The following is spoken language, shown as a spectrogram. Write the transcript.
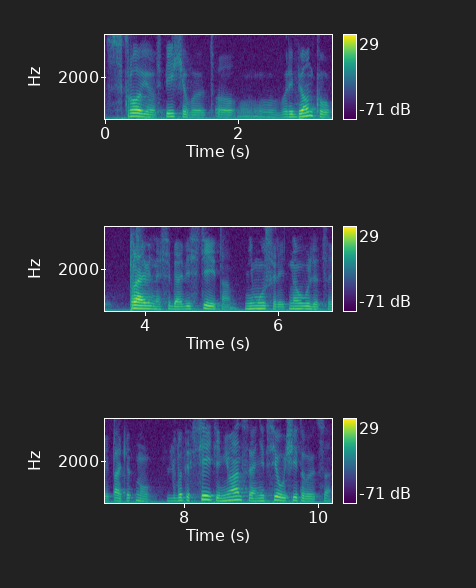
с кровью впихивают э, в ребенку правильно себя вести, там, не мусорить на улице и так, ну, вот все эти нюансы, они все учитываются.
